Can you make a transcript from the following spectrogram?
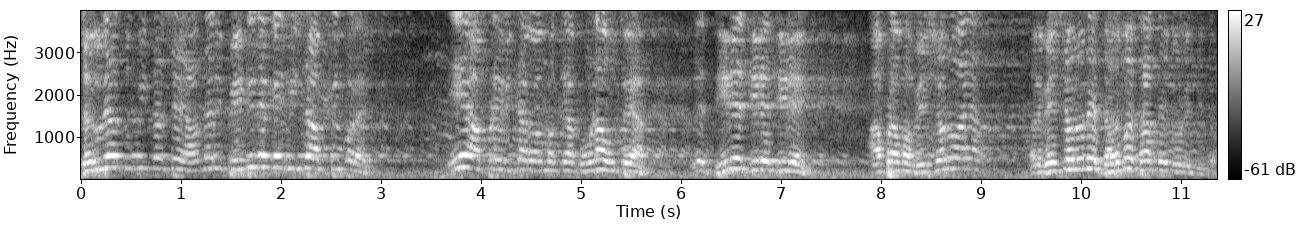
જરૂરિયાત ઊભી થશે, આવનારી પેઢીને કઈ દિશા આપવી પડે? એ આપણે વિચારવામાં ક્યાં ગુણા ઉતર્યા. એટલે ધીરે ધીરે ધીરે આપણામાં વેસનો આવ્યા અને વેસનોને ધર્મ સાથે જોડી દીધો.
